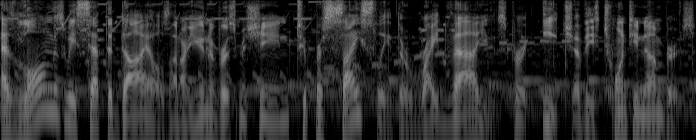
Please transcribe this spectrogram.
as long as we set the dials on our universe machine to precisely the right values for each of these 20 numbers,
